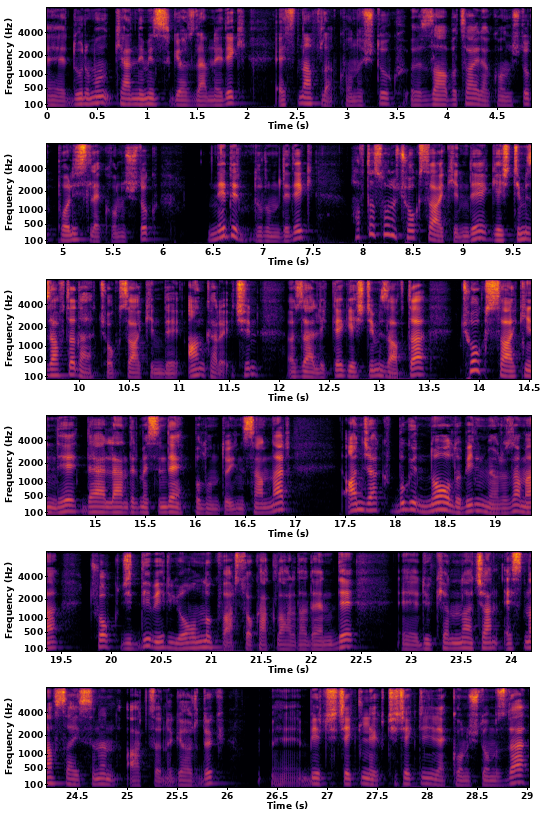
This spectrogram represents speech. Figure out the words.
e, durumu kendimiz gözlemledik. Esnafla konuştuk, e, zabıtayla konuştuk, polisle konuştuk. Nedir durum dedik. Hafta sonu çok sakindi. Geçtiğimiz hafta da çok sakindi. Ankara için özellikle geçtiğimiz hafta çok sakindi değerlendirmesinde bulundu insanlar. Ancak bugün ne oldu bilmiyoruz ama çok ciddi bir yoğunluk var sokaklarda dendi. E, dükkanını açan esnaf sayısının arttığını gördük. E, bir çiçekliyle, çiçekliyle konuştuğumuzda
